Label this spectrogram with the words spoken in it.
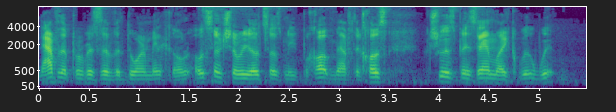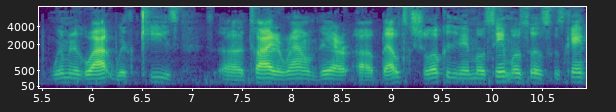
not for the purpose of adornment. Also, Shari Yotzos Meet B'Chot After Chos Shuas Bezem like w- w- women who go out with keys uh, tied around their uh, belts. Shalokadin Mosim Mosos Kain.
